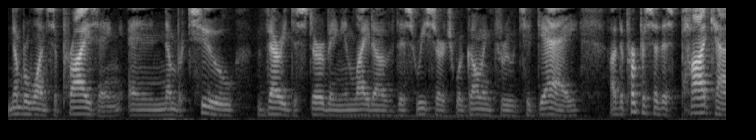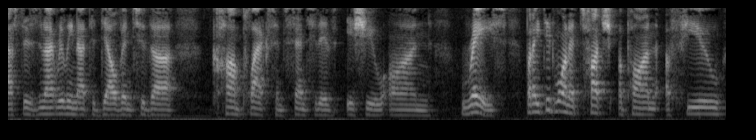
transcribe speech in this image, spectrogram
number one surprising, and number two, very disturbing in light of this research we're going through today. Uh, the purpose of this podcast is not really not to delve into the complex and sensitive issue on race, but I did want to touch upon a few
